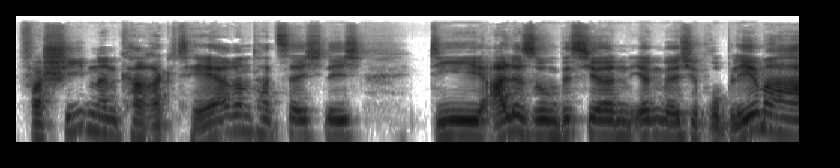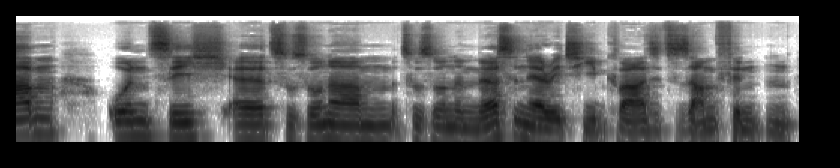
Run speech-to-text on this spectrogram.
verschiedenen Charakteren tatsächlich, die alle so ein bisschen irgendwelche Probleme haben und sich äh, zu so einem, zu so einem Mercenary-Team quasi zusammenfinden.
